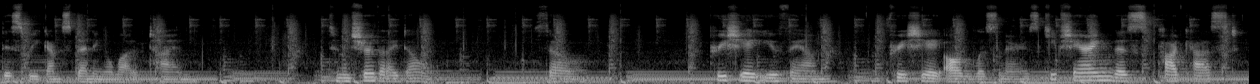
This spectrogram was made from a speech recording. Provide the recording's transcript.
this week I'm spending a lot of time to ensure that I don't. So, appreciate you, fam appreciate all the listeners. Keep sharing this podcast.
